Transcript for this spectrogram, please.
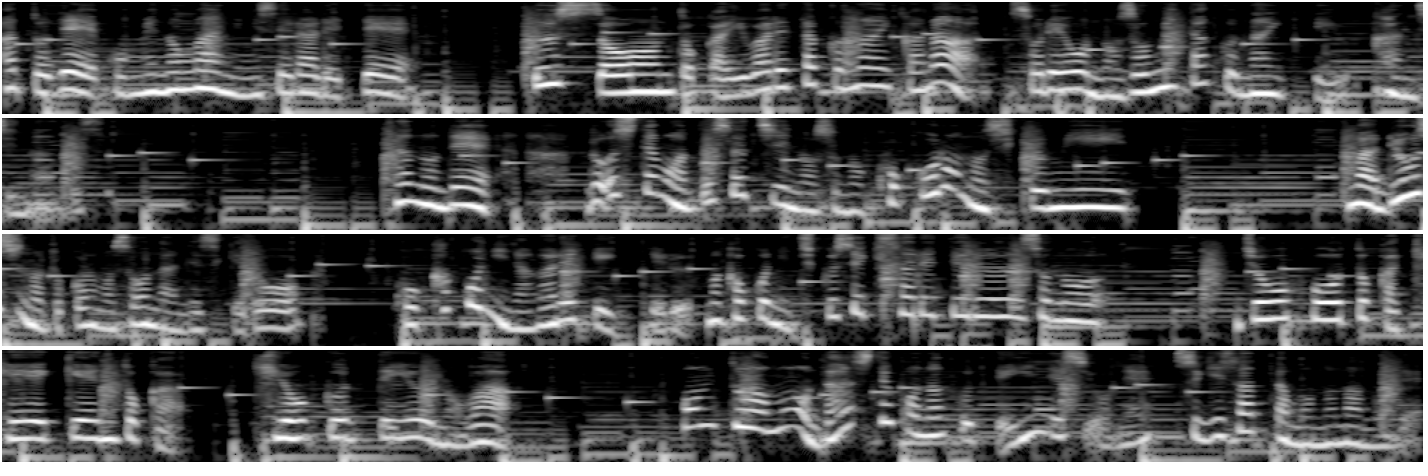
後でこう目の前に見せられてうっそーんとか言われたくないからそれを望みたくないっていう感じなんです。なのでどうしても私たちのその心の仕組みまあ漁師のところもそうなんですけどこう過去に流れていってる、まあ、過去に蓄積されてるその情報とか経験とか記憶っていうのは本当はもう出してこなくっていいんですよね。過ぎ去ったものなので。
